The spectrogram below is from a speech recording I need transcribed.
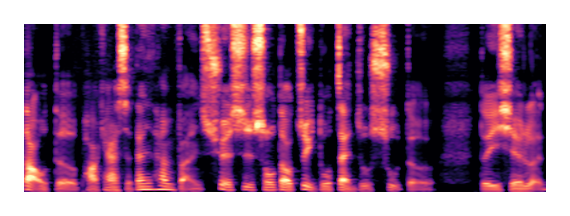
到的 Podcaster，但是他们反而却是收到最多赞助数的的一些人。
